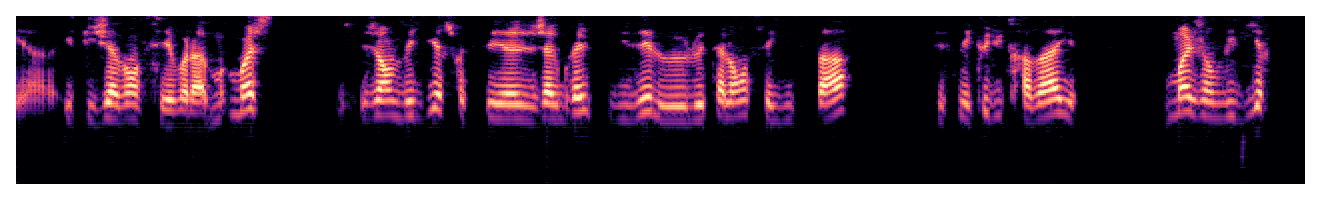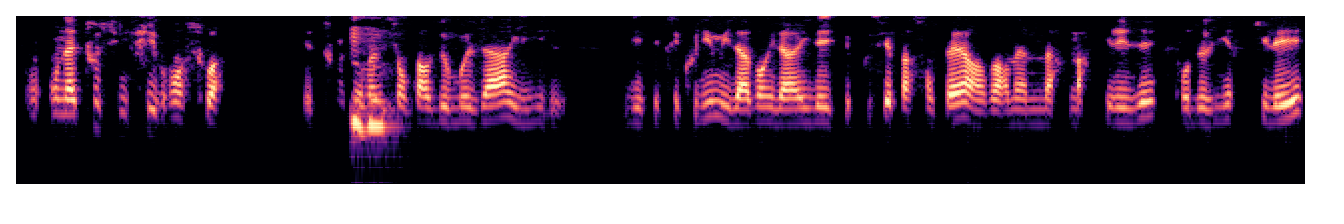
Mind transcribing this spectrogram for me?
et, euh, et, puis j'ai avancé. Voilà, moi j'ai envie de dire, je crois que c'est Jacques Brel qui disait le, le talent ça n'existe pas, ce n'est que du travail. Moi j'ai envie de dire, on, a tous une fibre en soi. Il y a tout, mm-hmm. Si on parle de Mozart, il, il était très connu, mais avant, il a, il a été poussé par son père, voire même martyrisé pour devenir ce qu'il est.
